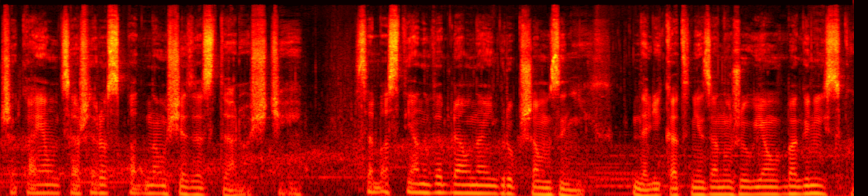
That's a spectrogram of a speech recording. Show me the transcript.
czekając aż rozpadną się ze starości. Sebastian wybrał najgrubszą z nich. Delikatnie zanurzył ją w bagnisku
